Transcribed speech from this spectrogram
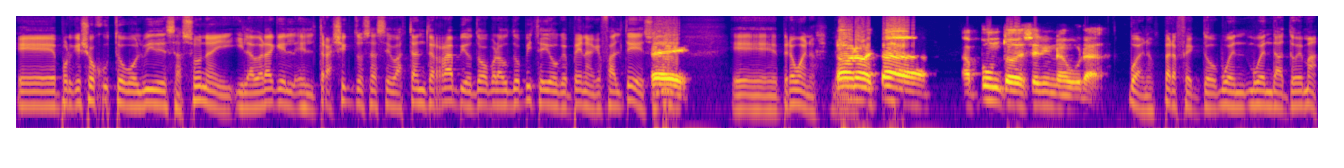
Eh, porque yo justo volví de esa zona y, la verdad que el, trayecto se hace bastante rápido, todo por autopista, y digo, qué pena que falte eso. Eh, pero bueno. No, no, está a punto de ser inaugurada. Bueno, perfecto, buen, buen dato, Emma.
